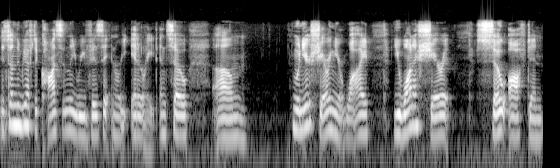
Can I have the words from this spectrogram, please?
It's something we have to constantly revisit and reiterate. And so, um, when you're sharing your why, you want to share it so often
